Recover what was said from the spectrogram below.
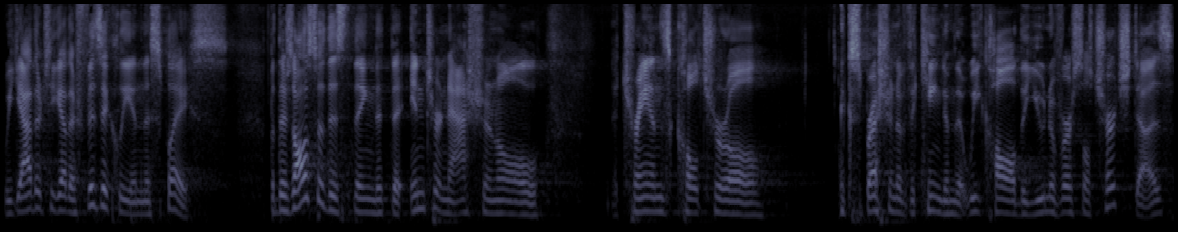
We gather together physically in this place. But there's also this thing that the international, the transcultural expression of the kingdom that we call the universal church does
